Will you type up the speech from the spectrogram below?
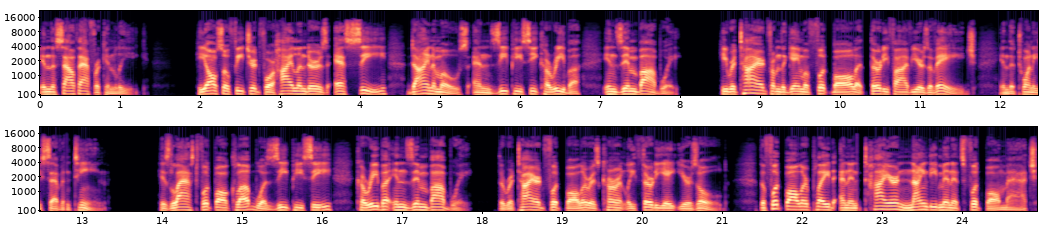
in the South African League. He also featured for Highlanders SC, Dynamos, and ZPC Kariba in Zimbabwe. He retired from the game of football at 35 years of age in the 2017. His last football club was ZPC Kariba in Zimbabwe. The retired footballer is currently 38 years old. The footballer played an entire 90 minutes football match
